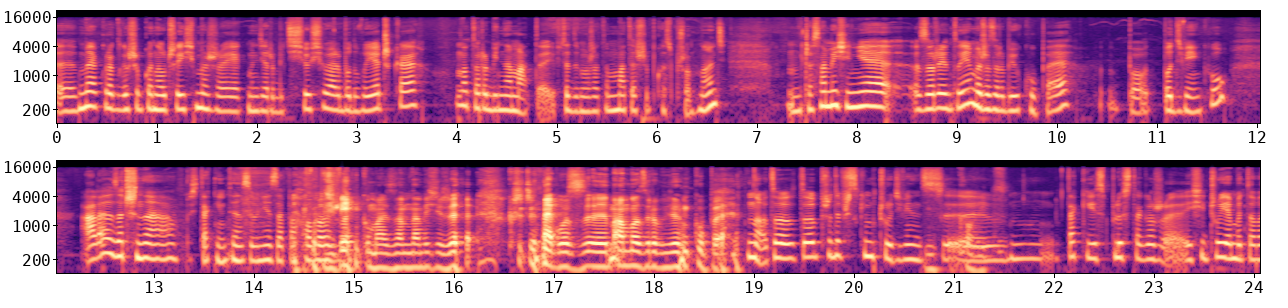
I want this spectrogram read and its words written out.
Y, My akurat go szybko nauczyliśmy, że jak będzie robić siusiu albo dwójeczkę, no to robi na matę i wtedy można tę matę szybko sprzątnąć. Czasami się nie zorientujemy, że zrobił kupę po, po dźwięku, ale zaczyna być tak intensywnie zapachowo, Po dźwięku masz na myśli, że krzyczy na głos y, mamo zrobiłem kupę. No, to, to przede wszystkim czuć, więc COVID. y, taki jest plus tego, że jeśli czujemy to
